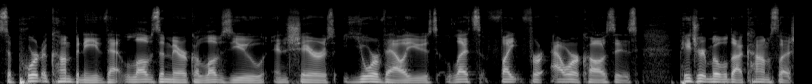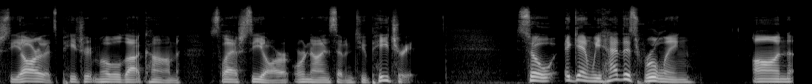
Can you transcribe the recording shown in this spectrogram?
Support a company that loves America, loves you, and shares your values. Let's fight for our causes. PatriotMobile.com slash CR. That's PatriotMobile.com slash CR or 972-PATRIOT. So again, we had this ruling on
